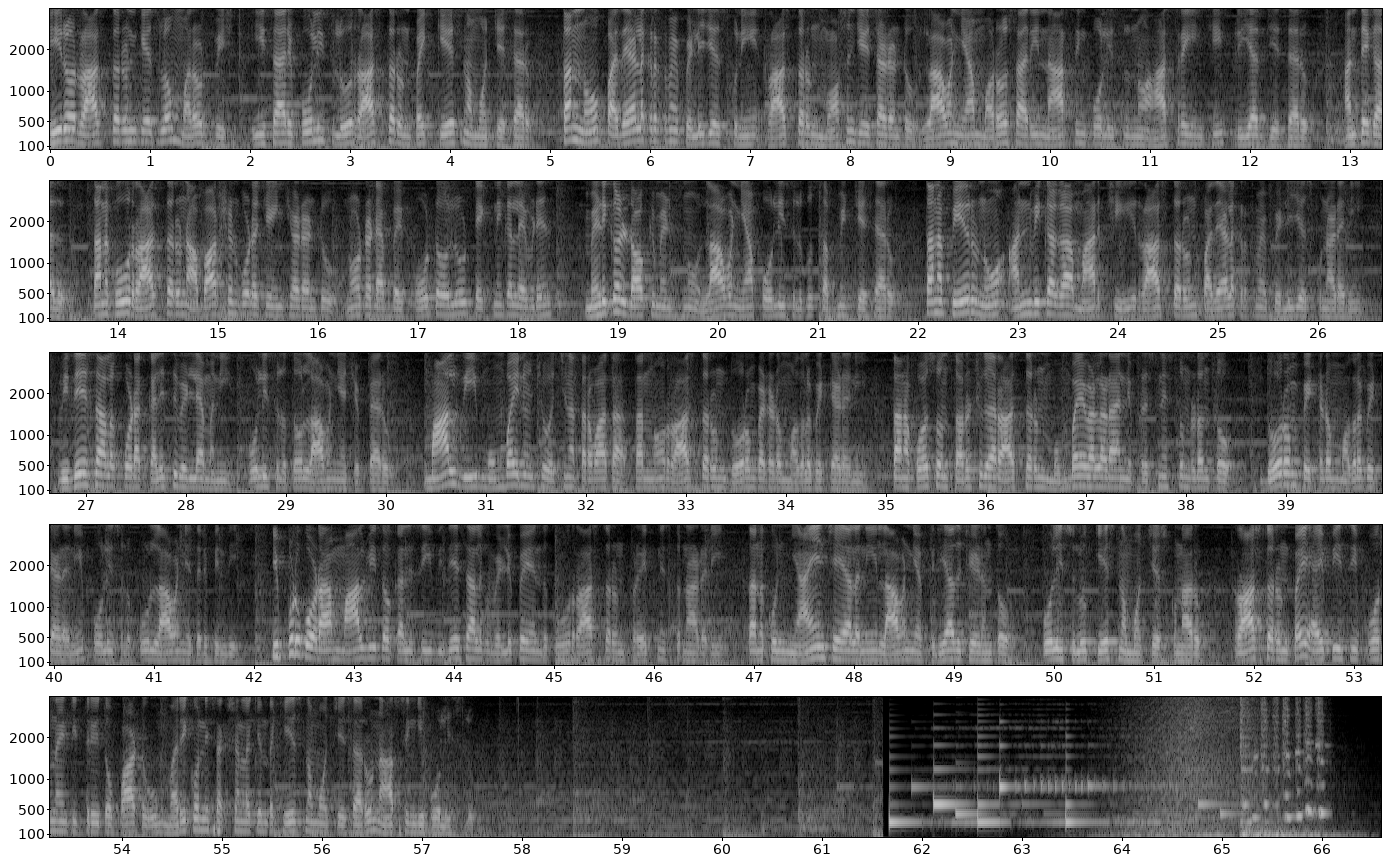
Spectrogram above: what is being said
Hero Raj Tarun కేసులో మరో twist. ఈసారి పోలీసులు రాజ్ తరుణ్పై కేసు నమోదు చేశారు. తన్ను పదేళ్ళ క్రితమే పెళ్ళి చేసుకుని రాజ్ తరుణ్ మోసం చేశాడంటూ లావణ్య మరోసారి నార్సింగ్ పోలీసులను ఆశ్రయించి ఫిర్యాదు చేశారు. అంతేకాదు తనకు రాజ్ తరుణ్ అబార్షన్ కూడా చేయించాడంటూ నూట డెబ్బై ఫోటోలు టెక్నికల్ ఎవిడెన్స్ మెడికల్ డాక్యుమెంట్స్ను లావణ్య పోలీసులకు సబ్మిట్ చేశారు. తన పేరును అన్వికగా మార్చి రాజ్ తరుణ్ పదేళ్ళ క్రితమే పెళ్ళి చేసుకున్నాడని విదేశాలకు కూడా కలిసి వెళ్ళామని పోలీసులతో లావణ్య చెప్పారు. మాల్వి ముంబై నుంచి వచ్చిన తర్వాత తనను రాజ్ తరుణ్ దూరం పెట్టడం మొదలుపెట్టాడని తన కోసం తరచుగా రాజ్ తరుణ్ ముంబై వెళ్ళడాన్ని ప్రశ్నిస్తుండడంతో దూరం పెట్టడం మొదలుపెట్టాడని పోలీసులకు లావణ్య తెలిపింది. ఇప్పుడు కూడా మాల్వీతో కలిసి విదేశాలకు వెళ్ళిపోయేందుకు రాజ్తరుణ్ ప్రయత్నిస్తున్నాడని తనకు న్యాయం చేయాలని లావణ్య ఫిర్యాదు చేయడంతో పోలీసులు కేసు నమోదు చేసుకున్నారు. రాజ్తరుణ్పై ఐపీసీ ఫోర్ నైంటీ త్రీతో పాటు మరికొన్ని సెక్షన్ల కింద కేసు నమోదు చేశారు నార్సింగి పోలీసులు.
